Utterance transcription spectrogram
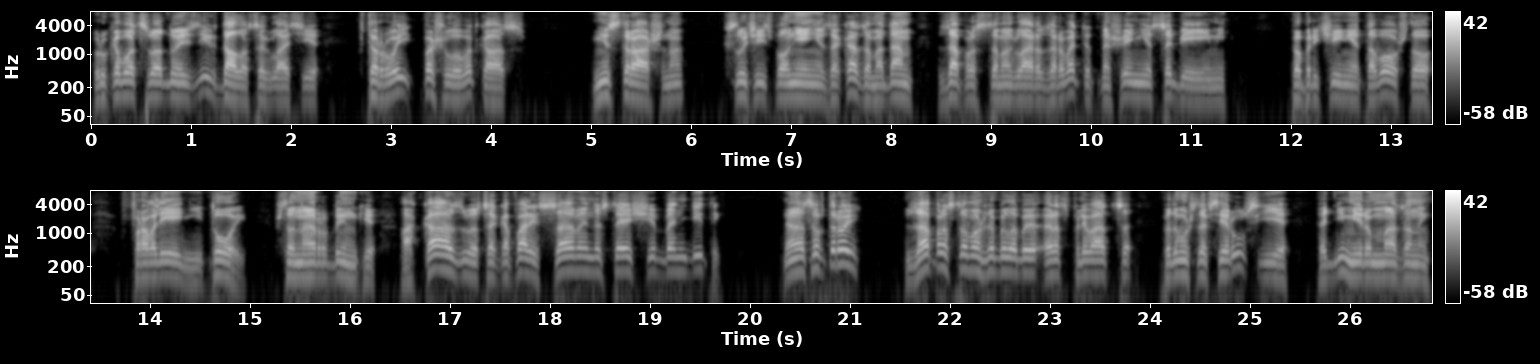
Руководство одной из них дало согласие, второй пошло в отказ. Не страшно. В случае исполнения заказа мадам запросто могла разорвать отношения с обеими по причине того, что в правлении той, что на Ордынке, оказывается, копались самые настоящие бандиты. А со второй запросто можно было бы расплеваться, потому что все русские одним миром мазаны.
